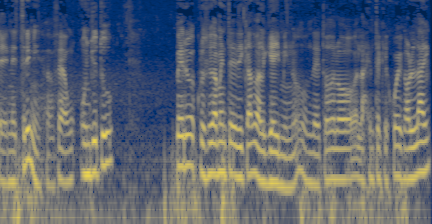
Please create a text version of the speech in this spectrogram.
en streaming, o sea, un, YouTube, pero exclusivamente dedicado al gaming, ¿no? Donde toda la gente que juega online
